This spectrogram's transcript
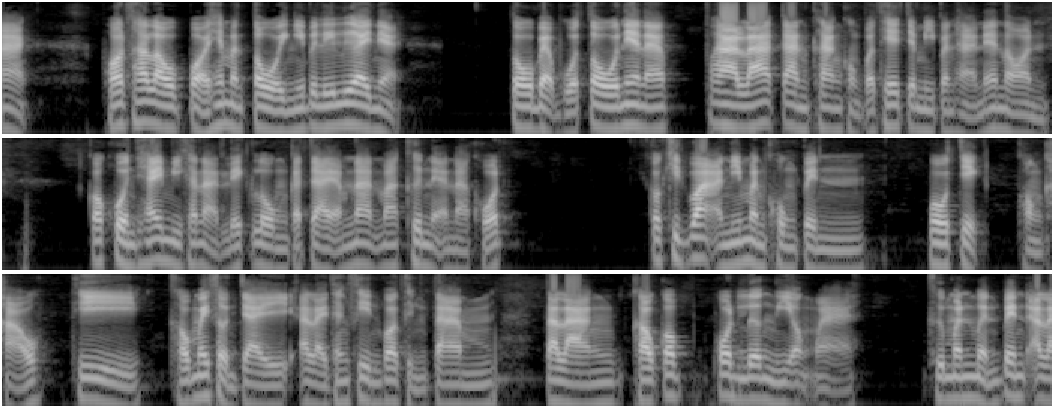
มาก เพราะถ้าเราปล่อยให้มันโตอย่างนี้ไปเรื่อยๆ เนี่ย โตแบบหัวโตเนี่ยนะ ภาระการคลังของประเทศจะมีปัญหาแน่นอน ก็ควรจะให้มีขนาดเล็กลงกระจายอำนาจมากขึ้นในอนาคต ก็คิดว่าอันนี้มันคงเป็นโปรเจกต์ของเขาที่เขาไม่สนใจอะไรทั้งสิ้นพอถึงตามตารางเขาก็พ่นเรื่องนี้ออกมา คือมันเหมือนเป็นอะไร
